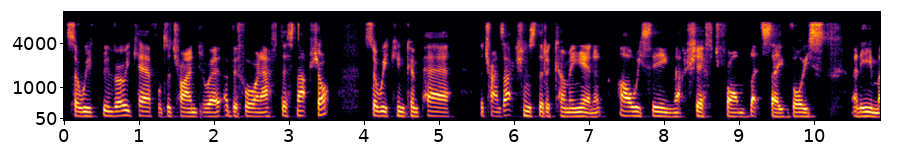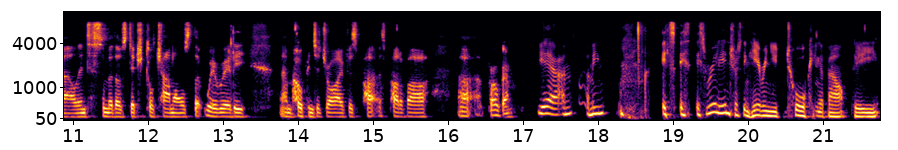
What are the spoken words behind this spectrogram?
So we've been very careful to try and do a, before and after snapshot so we can compare the transactions that are coming in and are we seeing that shift from let's say voice and email into some of those digital channels that we're really um, hoping to drive as part as part of our uh, program yeah and i mean it's it's really interesting hearing you talking about the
